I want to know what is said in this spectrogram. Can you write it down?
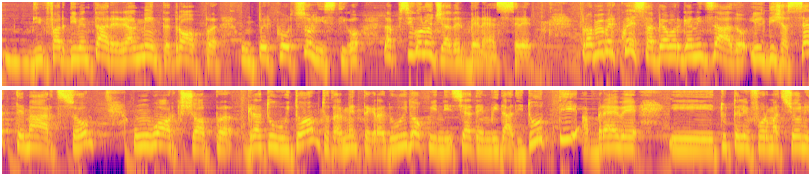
di far diventare realmente Drop un percorso olistico, la psicologia del benessere. Proprio per questo abbiamo organizzato il 17 marzo un workshop gratuito, totalmente gratuito, quindi siete invitati tutti, a breve i, tutte le informazioni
